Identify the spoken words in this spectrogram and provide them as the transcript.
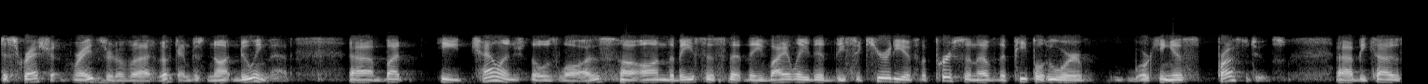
discretion, right? Sort of, uh, look, I'm just not doing that. Uh, but he challenged those laws uh, on the basis that they violated the security of the person of the people who were working as prostitutes, uh, because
